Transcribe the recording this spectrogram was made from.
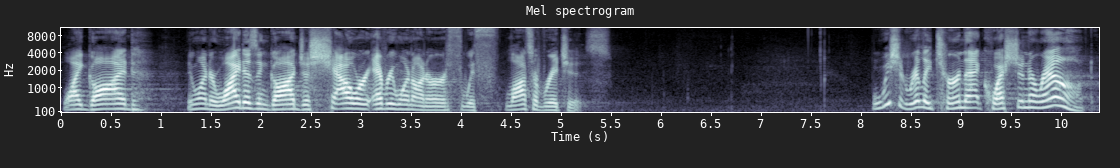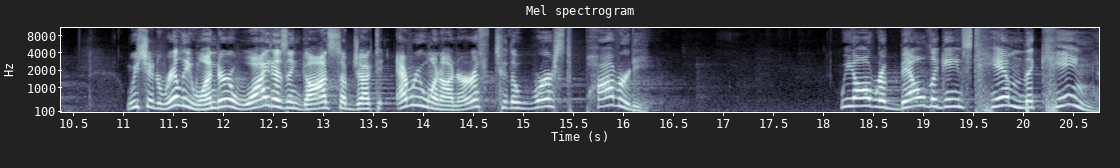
why God, they wonder, why doesn't God just shower everyone on earth with lots of riches? Well, we should really turn that question around. We should really wonder why doesn't God subject everyone on earth to the worst poverty? We all rebelled against Him, the King.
